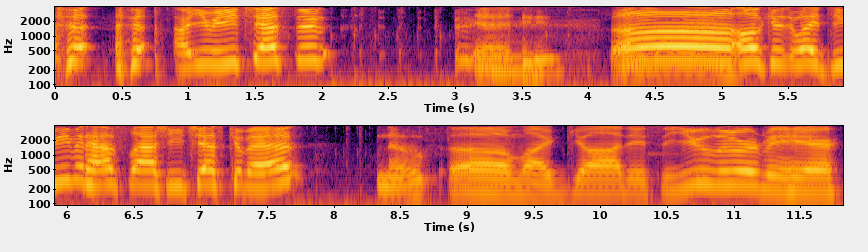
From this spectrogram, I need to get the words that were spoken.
Are you e-chested? Yeah, dude. Oh, okay. Wait, do you even have slash e-chest command? Nope. Oh my god, dude. So you lured me here.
